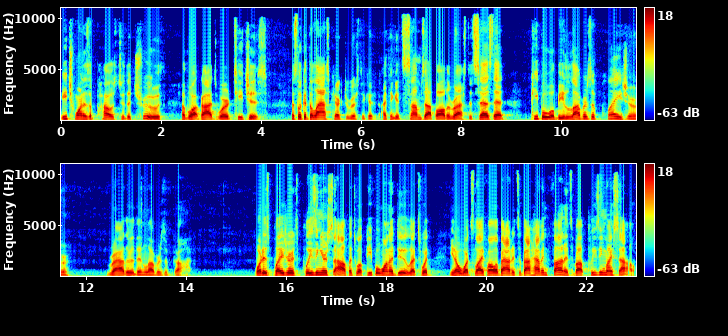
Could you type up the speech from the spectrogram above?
Each one is opposed to the truth of what God's Word teaches. Let's look at the last characteristic. It, I think it sums up all the rest. It says that people will be lovers of pleasure rather than lovers of God. What is pleasure? It's pleasing yourself. That's what people want to do. That's what you know, what's life all about? It's about having fun, it's about pleasing myself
